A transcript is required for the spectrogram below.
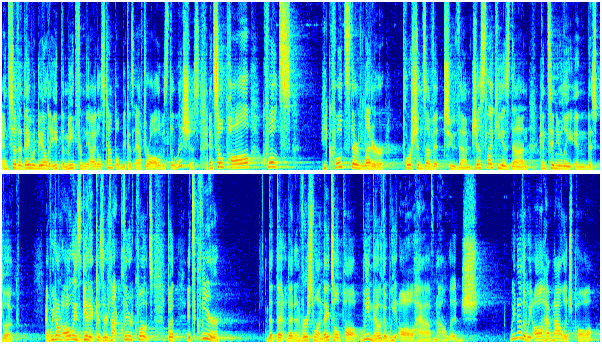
and so that they would be able to eat the meat from the idol's temple because after all it was delicious. And so Paul quotes he quotes their letter portions of it to them just like he has done continually in this book. And we don't always get it because there's not clear quotes, but it's clear that, the, that in verse 1 they told Paul, "We know that we all have knowledge." We know that we all have knowledge, Paul.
